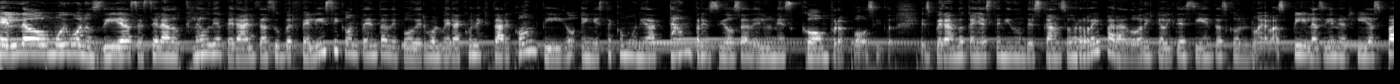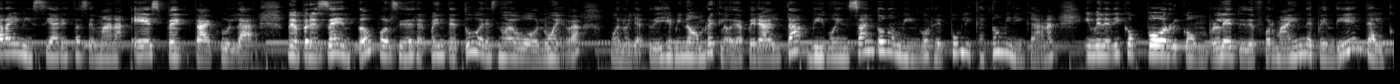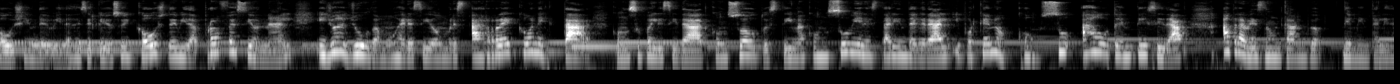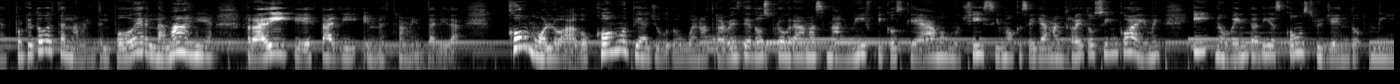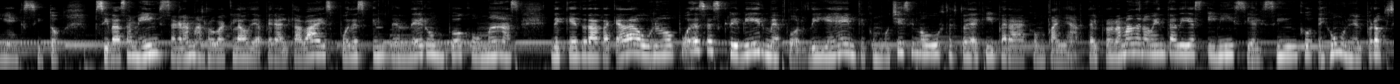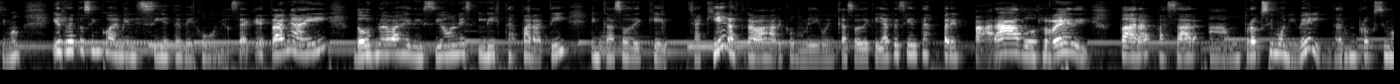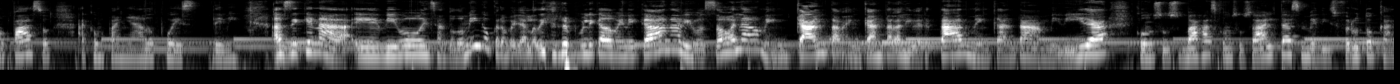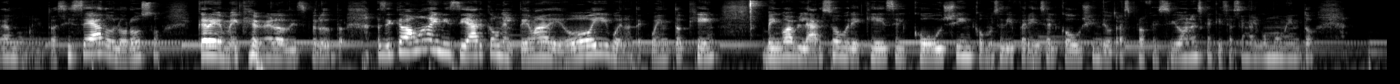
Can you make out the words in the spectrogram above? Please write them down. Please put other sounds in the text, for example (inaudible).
Hello, muy buenos días. De este lado Claudia Peralta, súper feliz y contenta de poder volver a conectar contigo en esta comunidad tan preciosa de lunes con propósito. Esperando que hayas tenido un descanso reparador y que hoy te sientas con nuevas pilas y energías para iniciar esta semana espectacular. Me presento por si de repente tú eres nuevo o nueva. Bueno, ya te dije mi nombre, Claudia Peralta. Vivo en Santo Domingo, República Dominicana y me dedico por completo y de forma independiente al coaching de vida. Es decir, que yo soy coach de vida profesional y yo ayudo a mujeres y hombres a reconectar con su felicidad, con su autoestima, con su bienestar integral y, ¿por qué no?, con su autenticidad a través de un cambio de mentalidad. Porque todo está en la mente, el poder, la magia radica y está allí en nuestra mentalidad. ¿Cómo lo hago? ¿Cómo te ayudo? Bueno, a través de dos programas magníficos que amo muchísimo, que se llaman Reto 5am y 90 días construyendo mi éxito. Si vas a mi Instagram, arroba Claudia Peralta puedes entender un poco más de qué trata cada uno. Puedes escribirme por DM, que con muchísimo gusto estoy aquí para acompañarte. El programa de 90 días inicia el 5 de junio, el próximo, y el Reto 5am el 7 de junio. O sea que están ahí dos nuevas ediciones listas para ti en caso de que ya quieras trabajar conmigo, en caso de que ya te sientas preparado, ready para pasar a un próximo nivel, dar un próximo paso acompañado pues de mí. Así que nada, eh, vivo en Santo Domingo, creo que ya lo dije, (laughs) República Dominicana, vivo sola, me encanta, me encanta la libertad, me encanta mi vida con sus bajas, con sus altas, me disfruto cada momento, así sea doloroso, créeme que me lo disfruto. Así que vamos a iniciar con el tema de hoy. Bueno, te cuento que vengo a hablar sobre qué es el coaching, cómo se diferencia el coaching de otras profesiones que quizás en algún momento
